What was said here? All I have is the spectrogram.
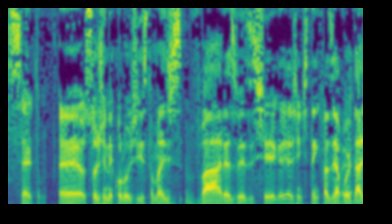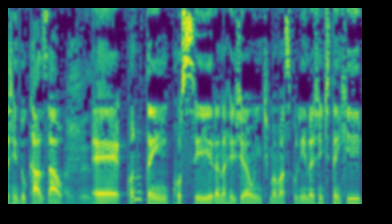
Certo. É, eu sou ginecologista, mas várias vezes chega e a gente tem que fazer a abordagem do casal. É, quando tem coceira na região íntima masculina, a gente tem que.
